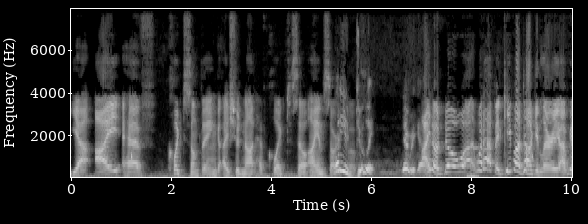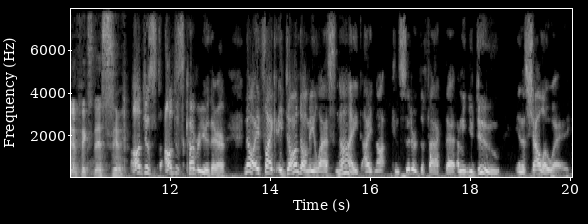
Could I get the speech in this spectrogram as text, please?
Yeah, I have clicked something I should not have clicked, so I am sorry. What are you folks. doing? There we go. I don't know what, what happened. Keep on talking, Larry. I'm gonna fix this soon. I'll just I'll just cover you there. No, it's like it dawned on me last night. I had not considered the fact that I mean you do in a shallow way.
